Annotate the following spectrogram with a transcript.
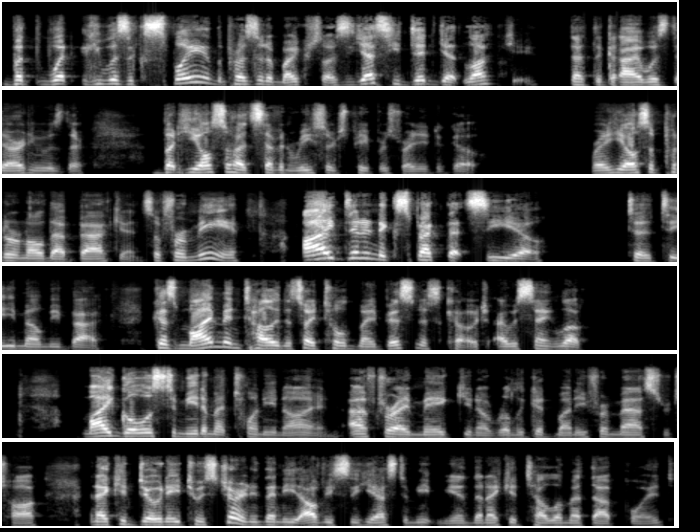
but what he was explaining the president of Microsoft is yes, he did get lucky that the guy was there and he was there, but he also had seven research papers ready to go, right? He also put on all that back end. So for me, I didn't expect that CEO to to email me back because my mentality. That's what I told my business coach. I was saying, look, my goal is to meet him at 29 after I make, you know, really good money from MasterTalk and I can donate to his charity. And then he obviously he has to meet me. And then I could tell him at that point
